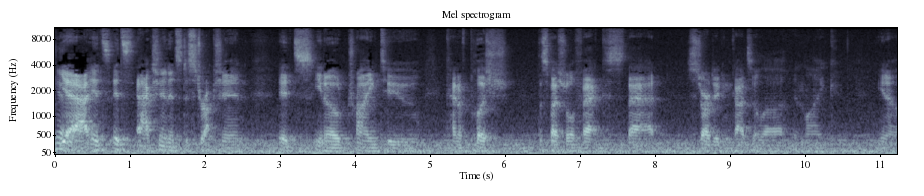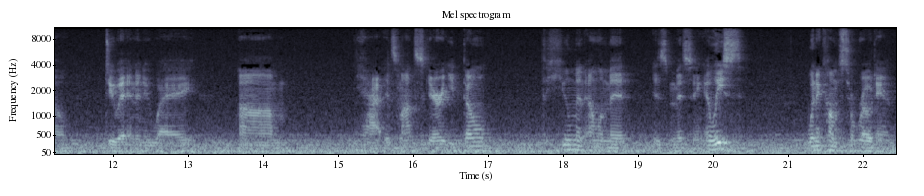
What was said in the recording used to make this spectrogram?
Yeah. Yeah. it's it's action, it's destruction, it's you know trying to kind of push the special effects that started in Godzilla and like you know do it in a new way. Um, yeah, it's not scary. You don't. The human element is missing, at least when it comes to Rodan.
